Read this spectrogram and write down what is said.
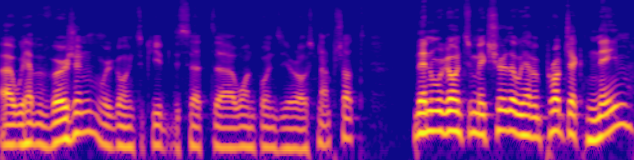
Uh, we have a version. We're going to keep this at uh, 1.0 snapshot. Then we're going to make sure that we have a project name,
